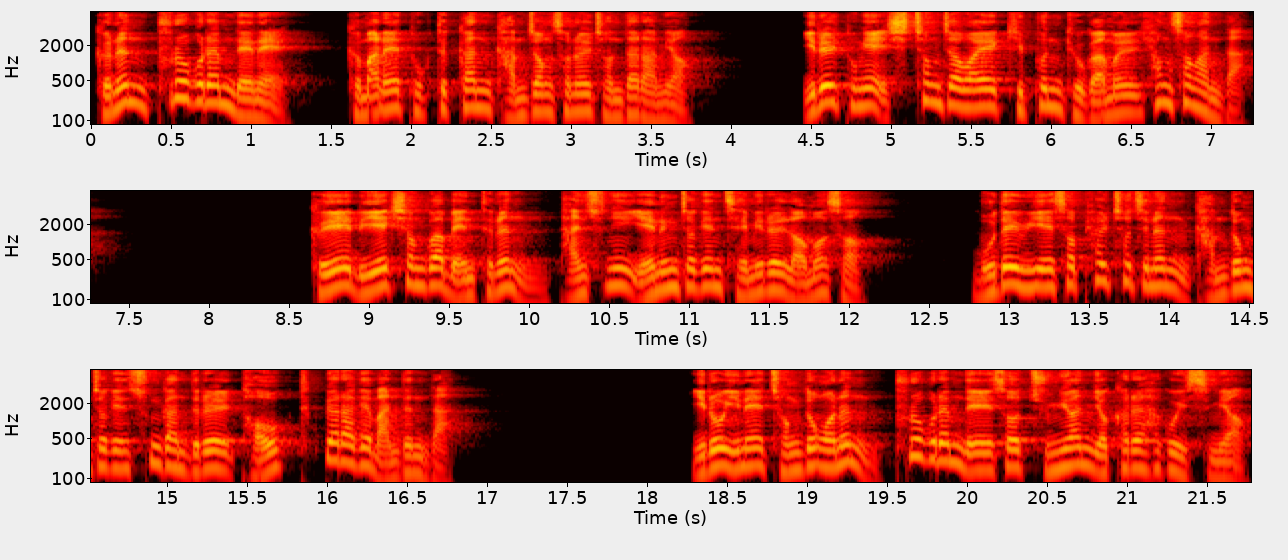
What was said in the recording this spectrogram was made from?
그는 프로그램 내내 그만의 독특한 감정선을 전달하며 이를 통해 시청자와의 깊은 교감을 형성한다. 그의 리액션과 멘트는 단순히 예능적인 재미를 넘어서 무대 위에서 펼쳐지는 감동적인 순간들을 더욱 특별하게 만든다. 이로 인해 정동원은 프로그램 내에서 중요한 역할을 하고 있으며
